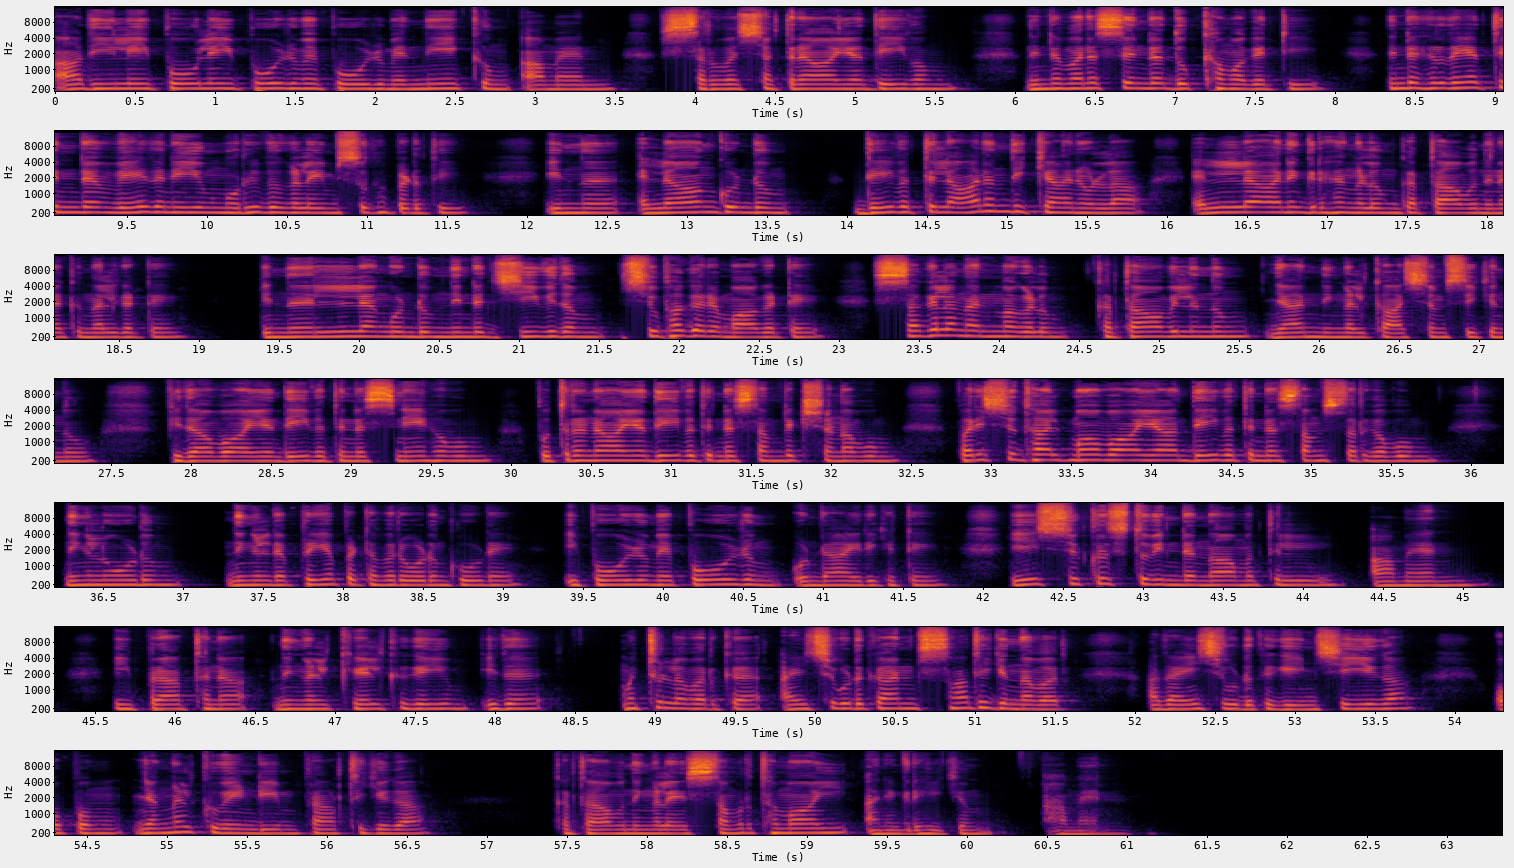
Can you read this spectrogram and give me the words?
ആദിയിലെ പോലെ ഇപ്പോഴും എപ്പോഴും എന്നേക്കും. ആമേൻ. സർവശക്തനായ ദൈവം നിന്റെ മനസ്സിന്റെ ദുഃഖമകറ്റി നിന്റെ ഹൃദയത്തിന്റെ വേദനയും മുറിവുകളെയും സുഖപ്പെടുത്തി. ഇന്ന് എല്ലാം കൊണ്ടും ദൈവത്തിൽ ആനന്ദിക്കാനുള്ള എല്ലാ അനുഗ്രഹങ്ങളും കർത്താവ് നിനക്ക് നൽകട്ടെ. ഇന്ന് എല്ലാം കൊണ്ടും നിന്റെ ജീവിതം ശുഭകരമാകട്ടെ. സകല നന്മകളും കർത്താവിൽ നിന്നും ഞാൻ നിങ്ങൾക്ക് ആശംസിക്കുന്നു. പിതാവായ ദൈവത്തിന്റെ സ്നേഹവും പുത്രനായ ദൈവത്തിന്റെ സംരക്ഷണവും പരിശുദ്ധാത്മാവായ ദൈവത്തിന്റെ സംസർഗവും നിങ്ങളോടും നിങ്ങളുടെ പ്രിയപ്പെട്ടവരോടും കൂടെ ഇപ്പോഴും എപ്പോഴും ഉണ്ടായിരിക്കട്ടെ. യേശു ക്രിസ്തുവിന്റെ നാമത്തിൽ ആമേൻ. ഈ പ്രാർത്ഥന നിങ്ങൾ കേൾക്കുകയും ഇത് മറ്റുള്ളവർക്ക് അയച്ചു കൊടുക്കാൻ സാധിക്കുന്നവർ അത് അയച്ചു കൊടുക്കുകയും ചെയ്യുക. ഒപ്പം ഞങ്ങൾക്ക് വേണ്ടിയും പ്രാർത്ഥിക്കുക. കർത്താവ് നിങ്ങളെ സമൃദ്ധമായി അനുഗ്രഹിക്കും. ആമേൻ.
